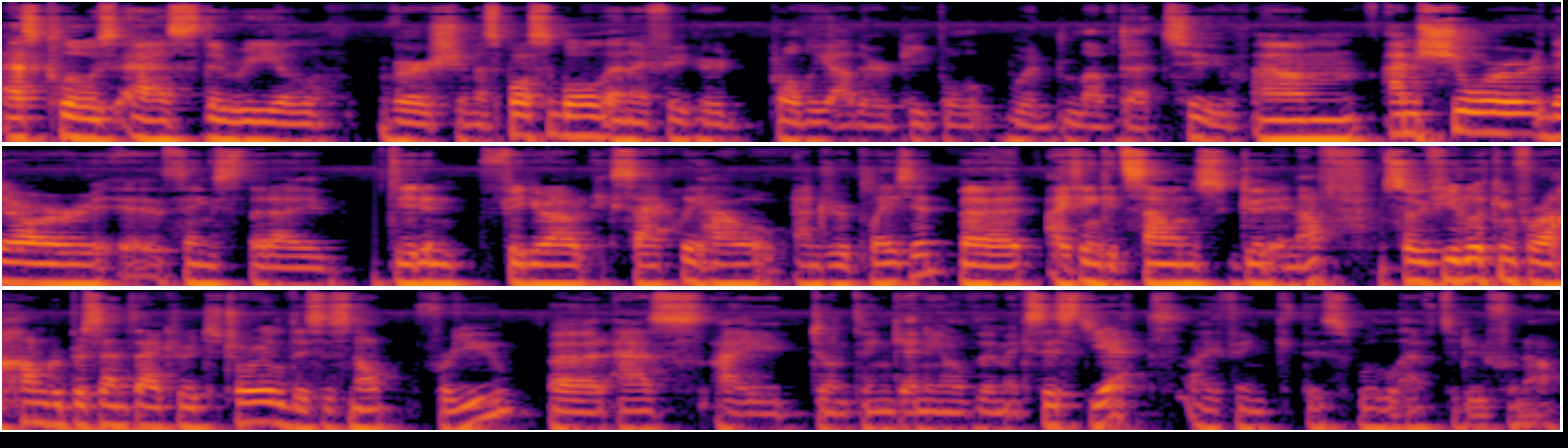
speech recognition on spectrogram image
as close as the real version as possible and I figured probably other people would love that too. Um, I'm sure there are uh, things that I didn't figure out exactly how Andrew plays it, but I think it sounds good enough. So if you're looking for a 100% accurate tutorial, this is not for you, but as I don't think any of them exist yet, I think this will have to do for now.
